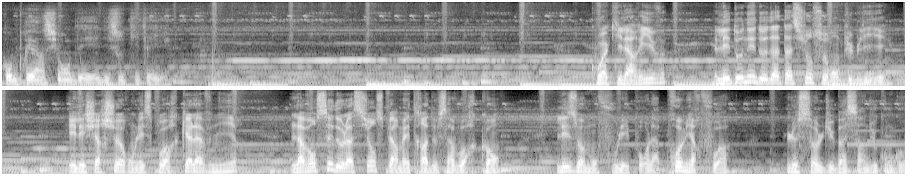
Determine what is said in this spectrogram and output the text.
compréhension des, des outils taillés. Quoi qu'il arrive, les données de datation seront publiées et les chercheurs ont l'espoir qu'à l'avenir, l'avancée de la science permettra de savoir quand les hommes ont foulé pour la première fois le sol du bassin du Congo.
